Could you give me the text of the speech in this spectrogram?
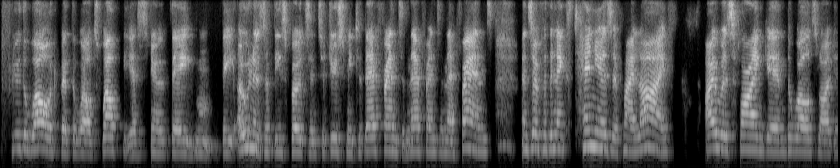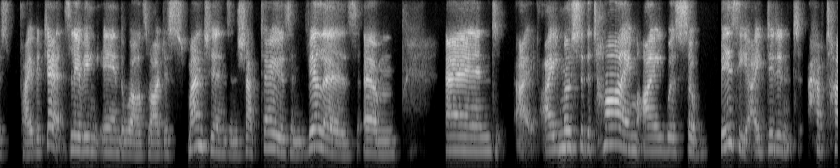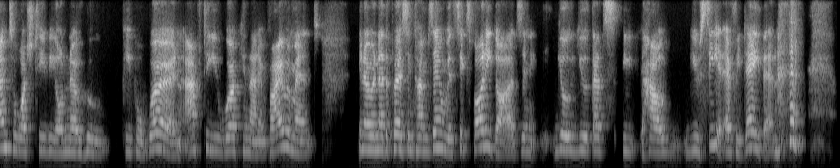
flew the world with the world's wealthiest. You know they the owners of these boats introduced me to their friends and their friends and their friends. And so for the next 10 years of my life i was flying in the world's largest private jets living in the world's largest mansions and chateaus and villas. Um, and I, I most of the time i was so busy i didn't have time to watch tv or know who people were. And after you work in that environment you know another person comes in with six bodyguards and you you that's how you see it every day then.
